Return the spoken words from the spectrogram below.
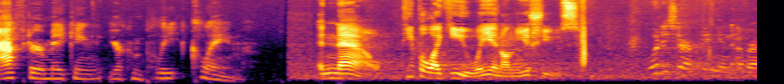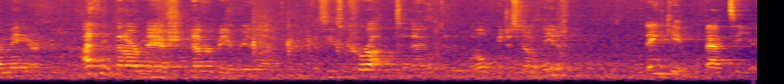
after making your complete claim. And now, people like you weigh in on the issues. What is your opinion of our mayor? I think that our mayor should never be reelected because he's corrupt and, well, we just don't need him. Thank you. Back to you.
